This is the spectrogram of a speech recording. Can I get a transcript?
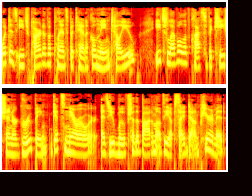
What does each part of a plant's botanical name tell you? Each level of classification or grouping gets narrower as you move to the bottom of the upside down pyramid,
